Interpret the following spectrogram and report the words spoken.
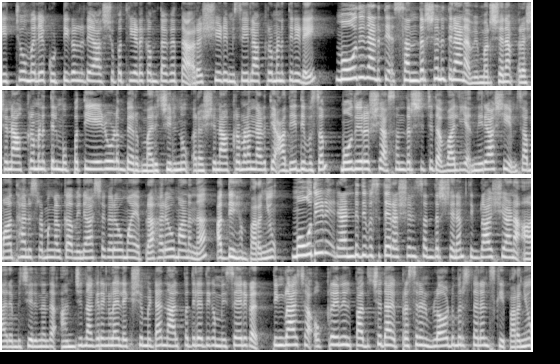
ഏറ്റവും വലിയ കുട്ടികളുടെ ആശുപത്രിയടക്കം തകർത്ത റഷ്യയുടെ മിസൈൽ ആക്രമണത്തിനിടെ മോദി നടത്തിയ സന്ദർശനത്തിലാണ് വിമർശനം. റഷ്യൻ ആക്രമണത്തിൽ മുപ്പത്തിയേഴോളം പേർ മരിച്ചിരുന്നു. റഷ്യൻ ആക്രമണം നടത്തിയ അതേ ദിവസം മോദി റഷ്യ സന്ദർശിച്ചത് വലിയ നിരാശയും സമാധാന ശ്രമങ്ങൾക്ക് വിനാശകരവുമായ പ്രഹരവുമാണെന്ന് അദ്ദേഹം പറഞ്ഞു. മോദിയുടെ രണ്ട് ദിവസത്തെ റഷ്യൻ സന്ദർശനം തിങ്കളാഴ്ചയാണ് ആരംഭിച്ചിരുന്നത്. അഞ്ച് നഗരങ്ങളെ ലക്ഷ്യമിട്ട് നാൽപ്പതിലധികം മിസൈലുകൾ തിങ്കളാഴ്ച ഉക്രൈനിൽ പതിച്ചതായി പ്രസിഡന്റ് വ്ളോഡിമിർ സെലൻസ്കി പറഞ്ഞു.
